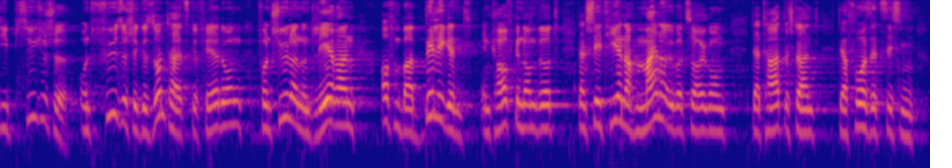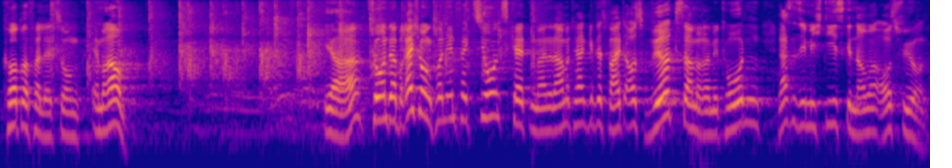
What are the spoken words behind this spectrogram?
die psychische und physische Gesundheitsgefährdung von Schülern und Lehrern offenbar billigend in Kauf genommen wird, dann steht hier nach meiner Überzeugung der Tatbestand der vorsätzlichen Körperverletzung im Raum. Ja, zur Unterbrechung von Infektionsketten meine Damen und Herren, gibt es weitaus wirksamere Methoden. Lassen Sie mich dies genauer ausführen.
